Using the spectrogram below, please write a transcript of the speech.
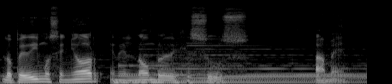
Lo pedimos, Señor, en el nombre de Jesús. Amén.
